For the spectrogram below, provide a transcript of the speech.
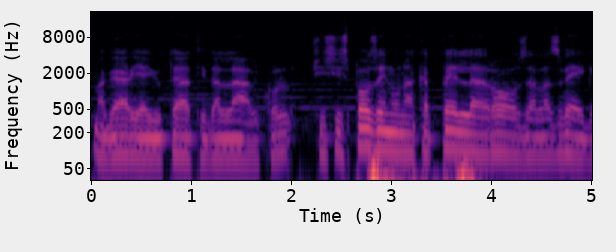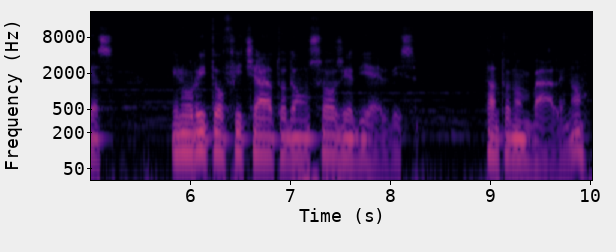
magari aiutati dall'alcol, ci si sposa in una cappella rosa a Las Vegas, in un rito officiato da un sosia di Elvis. Tanto non vale, no?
